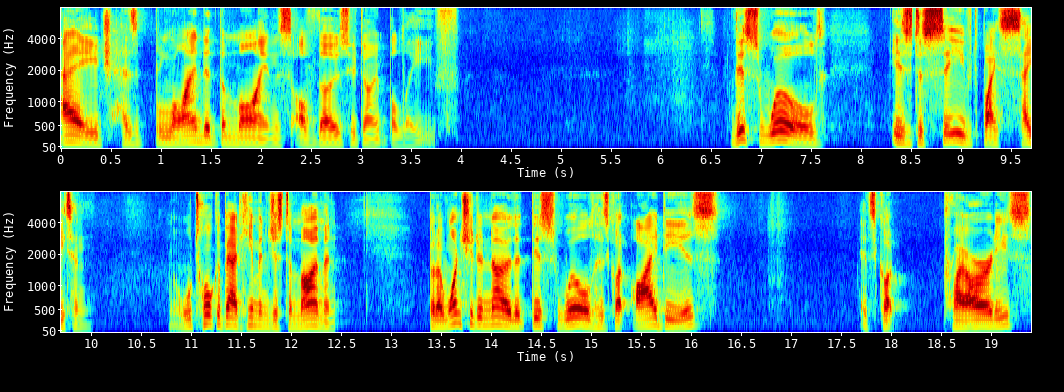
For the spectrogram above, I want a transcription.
age has blinded the minds of those who don't believe." This world is deceived by Satan. We'll talk about him in just a moment, but I want you to know that this world has got ideas, it's got priorities,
